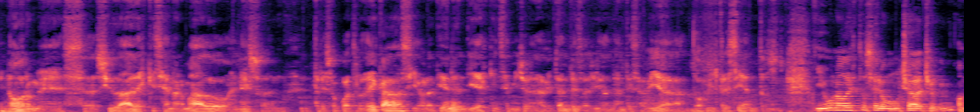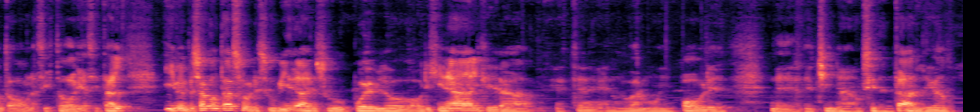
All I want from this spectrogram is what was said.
enormes eh, ciudades que se han armado en eso, en, tres o cuatro décadas y ahora tienen 10, 15 millones de habitantes allí donde antes había 2.300. Y uno de estos era un muchacho que me contó unas historias y tal, y me empezó a contar sobre su vida en su pueblo original, que era este, en un lugar muy pobre de, de China occidental, digamos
